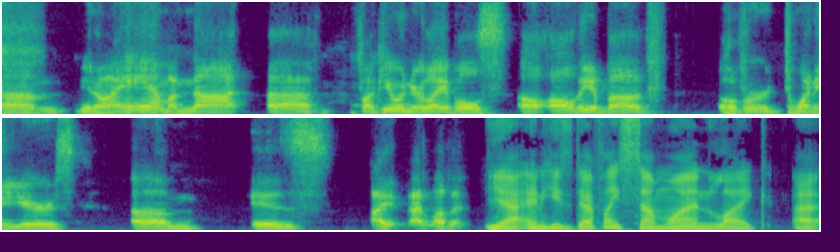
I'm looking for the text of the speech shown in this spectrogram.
Um, you know, I am, I'm not, uh, fuck you and your labels, all, all the above over 20 years. Um, is I, I love it. Yeah, and he's definitely someone like uh,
